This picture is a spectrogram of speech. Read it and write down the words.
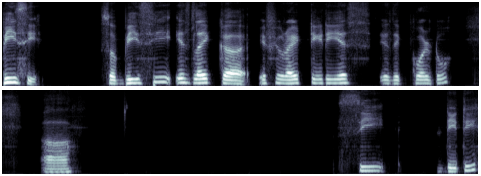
BC, so BC is like uh, if you write TDS is equal to uh, C dt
